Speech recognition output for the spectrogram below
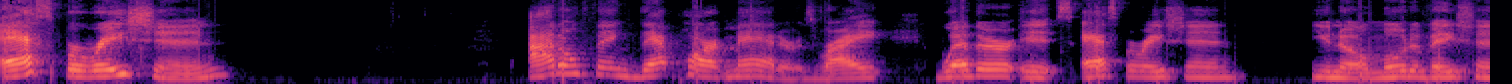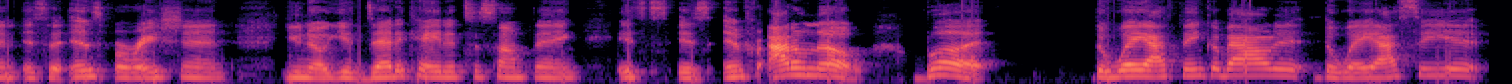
aspiration, I don't think that part matters, right? Whether it's aspiration, you know, motivation, it's an inspiration, you know, you're dedicated to something, it's it's inf- I don't know, but the way I think about it, the way I see it,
